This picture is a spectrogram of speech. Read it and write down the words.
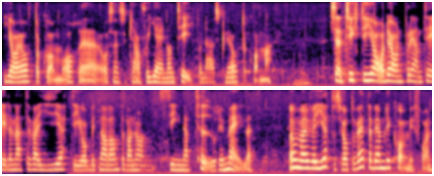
jag återkommer eh, och sen så kanske ge någon tid på när jag skulle återkomma. Sen tyckte jag då på den tiden att det var jättejobbigt när det inte var någon signatur i mejlet. Det var jättesvårt att veta vem det kom ifrån.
